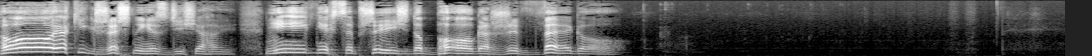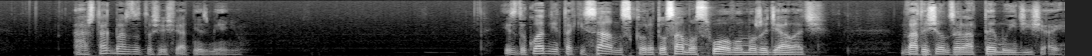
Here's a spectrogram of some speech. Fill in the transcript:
O, jaki grzeszny jest dzisiaj. Nikt nie chce przyjść do Boga żywego. Aż tak bardzo to się świat nie zmienił. Jest dokładnie taki sam, skoro to samo słowo może działać dwa tysiące lat temu i dzisiaj.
